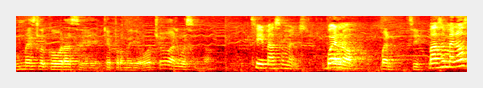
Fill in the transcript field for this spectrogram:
un mes lo cobras, eh, ¿qué promedio? ¿8 o algo así, no? Sí, más o menos. Bueno, Bueno, sí. más o menos.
